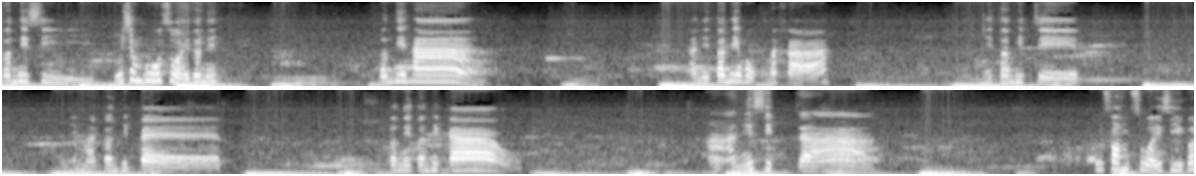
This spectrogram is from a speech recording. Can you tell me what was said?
ต้นที่สี่วิชมพูสวยต้นนี้ ต้นที่ห้าอันนี้ต้นที่หกนะคะอันนี้ต้นที่เจ็ดอันนี้มาต้นที่แปดต้นนี้ต้นที่เก้า อ่า อันนี้สิบจ้าอุ้ยฟอร์มสวยสีก็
